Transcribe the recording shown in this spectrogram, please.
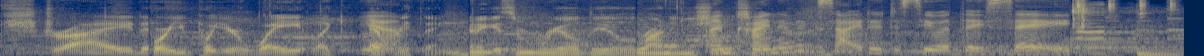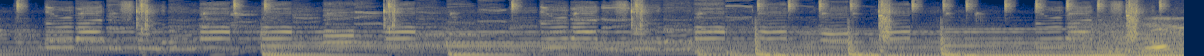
stride, where you put your weight, like Yeah. everything. gonna get some real deal running shoes. I'm kind here of today. excited to see what they say. There,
